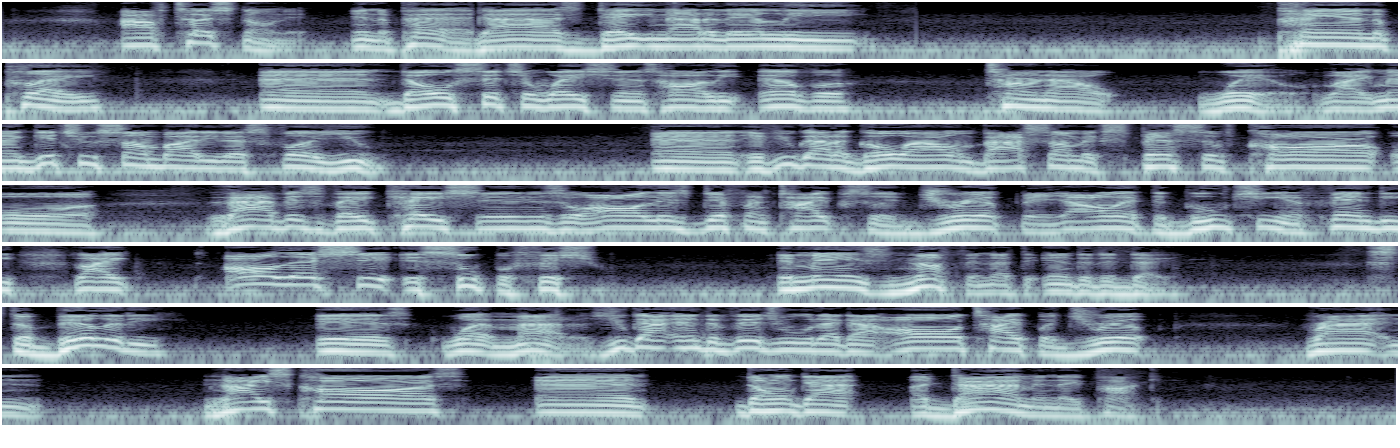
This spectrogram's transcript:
I've touched on it in the past. Guys dating out of their league, paying to play, And those situations hardly ever turn out well. Like, man, get you somebody that's for you. And if you got to go out and buy some expensive car or lavish vacations or all this different types of drip and y'all at the Gucci and Fendi, like all that shit is superficial. It means nothing at the end of the day. Stability is what matters. You got individual that got all type of drip, riding nice cars and don't got a dime in their pocket.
